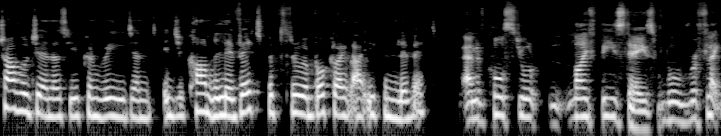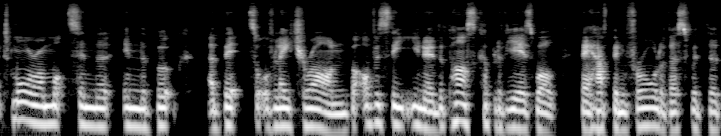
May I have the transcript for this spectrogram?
travel journals you can read, and you can't live it, but through a book like that, you can live it. and of course your life these days will reflect more on what's in the in the book a bit sort of later on but obviously you know the past couple of years well they have been for all of us with the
